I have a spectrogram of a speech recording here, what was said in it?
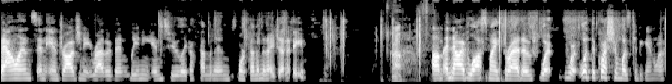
balance and androgyny rather than leaning into like a feminine, more feminine identity. Wow. Um, and now I've lost my thread of what, what what the question was to begin with.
